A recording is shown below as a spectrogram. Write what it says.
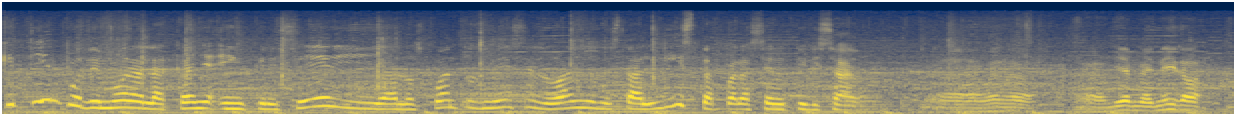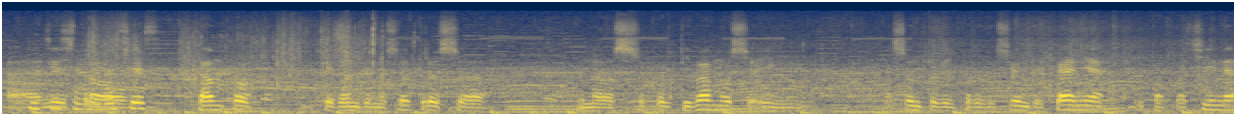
¿qué tiempo demora la caña en crecer y a los cuántos meses o años está lista para ser utilizada? Ah, bueno, ah, bienvenido a Muchísimas nuestro gracias. campo, que donde nosotros ah, nos cultivamos en asunto de producción de caña y papachina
